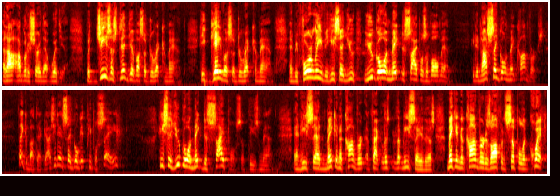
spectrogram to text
And I, am going to share that with you. But Jesus did give us a direct command. He gave us a direct command. And before leaving, he said, You, you go and make disciples of all men. He did not say go and make converts. Think about that, guys. He didn't say go get people saved. He said, You go and make disciples of these men. And he said, making a convert, in fact, let, let, me say this making a convert is often simple and quick,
